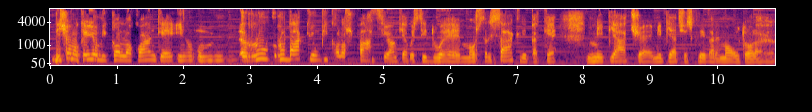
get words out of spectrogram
Diciamo che io mi colloco anche in un, ru, rubacchio un piccolo spazio anche a questi due mostri sacri perché mi piace, mi piace scrivere molto, la,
